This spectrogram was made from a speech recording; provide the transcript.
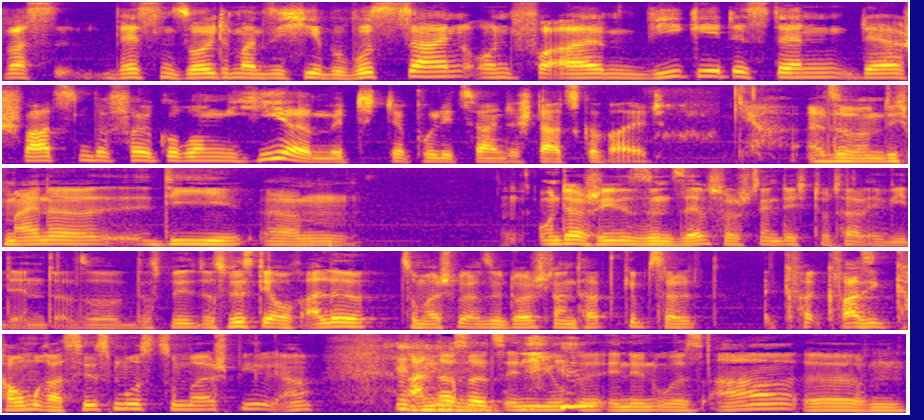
was, wessen sollte man sich hier bewusst sein? Und vor allem, wie geht es denn der schwarzen Bevölkerung hier mit der Polizei und der Staatsgewalt? Ja, also, und ich meine, die ähm, Unterschiede sind selbstverständlich total evident. Also, das, das wisst ihr auch alle. Zum Beispiel, also in Deutschland hat, gibt's halt quasi kaum Rassismus zum Beispiel, ja. Anders als in, Ju- in den USA. Ähm,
